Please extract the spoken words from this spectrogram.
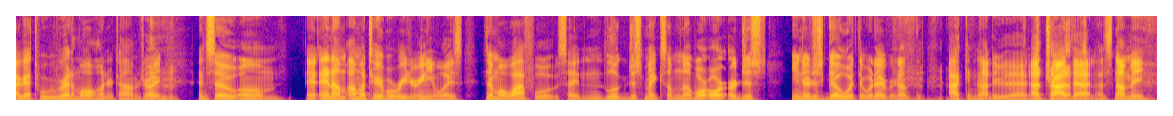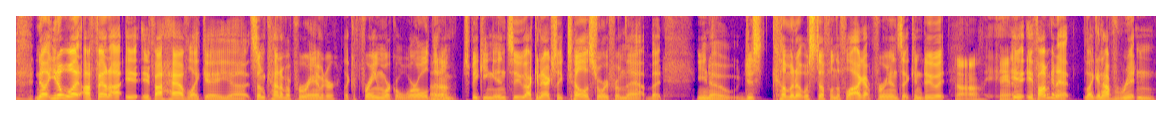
I got to where we read them all a hundred times, right? Mhm. And so, um, and, and I'm I'm a terrible reader, anyways. So my wife will say, "Look, just make something up, or or, or just you know, just go with it, whatever." And I'm, th- I cannot do that. I tried that. That's not me. No, you know what? I found I, i- if I have like a uh, some kind of a parameter, like a framework, a world that Uh-huh. I'm speaking into, I can actually tell a story from that. But you know, just coming up with stuff on the fly. I got friends that can do it. Uh, uh can't. If I'm gonna like, and I've written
